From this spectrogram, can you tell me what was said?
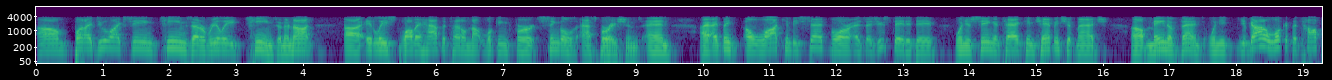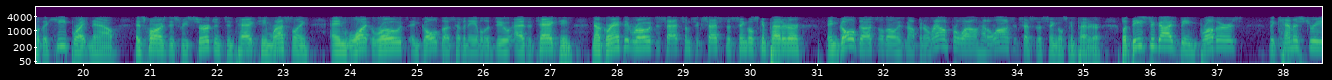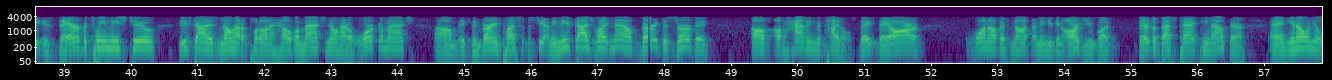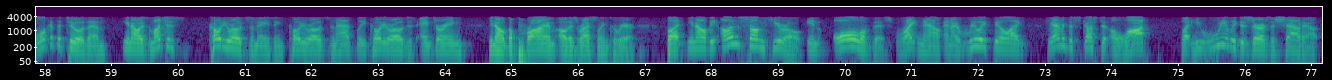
Um, but I do like seeing teams that are really teams, and they're not uh, at least while they have the title, not looking for singles aspirations. And I, I think a lot can be said for, as, as you stated, Dave, when you're seeing a tag team championship match uh, main event, when you you got to look at the top of the heap right now as far as this resurgence in tag team wrestling and what Rhodes and Goldust have been able to do as a tag team. Now, granted, Rhodes has had some success as a singles competitor. And Goldust, although has not been around for a while, had a lot of success as a singles competitor. But these two guys being brothers, the chemistry is there between these two. These guys know how to put on a hell of a match, know how to work a match. Um, it's been very impressive to see. I mean, these guys right now very deserved of of having the titles. They they are one of, if not, I mean, you can argue, but they're the best tag team out there. And you know, when you look at the two of them, you know, as much as Cody Rhodes is amazing. Cody Rhodes is an athlete. Cody Rhodes is entering, you know, the prime of his wrestling career. But, you know, the unsung hero in all of this right now, and I really feel like we haven't discussed it a lot, but he really deserves a shout out.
